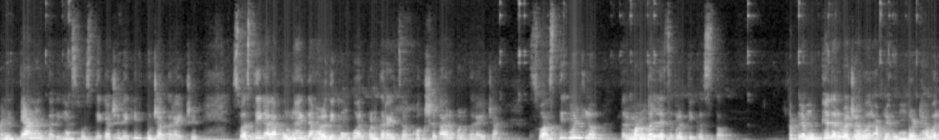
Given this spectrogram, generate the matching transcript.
आणि त्यानंतर ह्या स्वस्तिकाची देखील पूजा करायची. स्वस्तिकाला पुन्हा एकदा हळदी कुंकू अर्पण करायचं अक्षता अर्पण करायच्या. स्वस्तिक म्हटलं तर मांगल्याचं प्रतीक असतं. आपल्या मुख्य दरवाजावर आपल्या उंबरठ्यावर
